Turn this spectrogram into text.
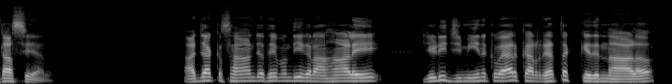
ਦੱਸ ਯਾਰ। ਅੱਜ ਆ ਕਿਸਾਨ ਜਥੇਬੰਦੀ ਗਰਾਹਾਂ ਵਾਲੇ ਜਿਹੜੀ ਜ਼ਮੀਨ ਅਕਵਾਇਰ ਕਰ ਰਿਹਾ ਧੱਕੇ ਦੇ ਨਾਲ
